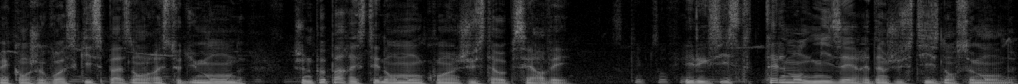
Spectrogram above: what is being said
mais quand je vois ce qui se passe dans le reste du monde, je ne peux pas rester dans mon coin juste à observer. Il existe tellement de misère et d'injustice dans ce monde,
